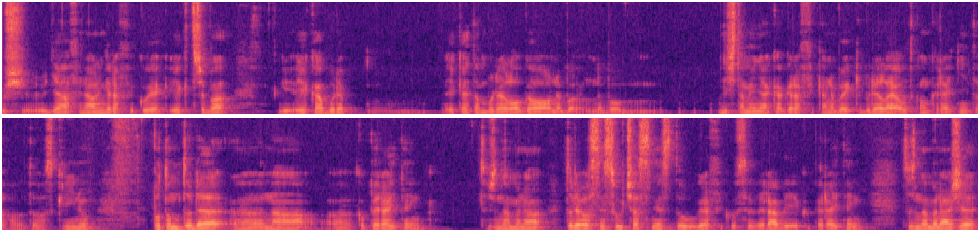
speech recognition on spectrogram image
už dělá finální grafiku, jak, jak třeba, jaká bude, jaké tam bude logo, nebo, nebo když tam je nějaká grafika, nebo jaký bude layout konkrétní toho, toho screenu. Potom to jde na copywriting, což znamená, to jde vlastně současně s tou grafikou se vyrábí i copywriting, což znamená, že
